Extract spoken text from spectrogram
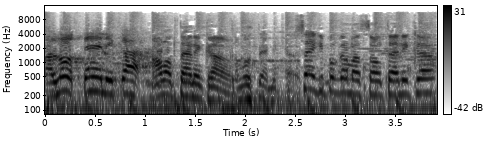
Alô, Técnica! Alô, Técnica! Alô, Técnica! Segue programação Técnica!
